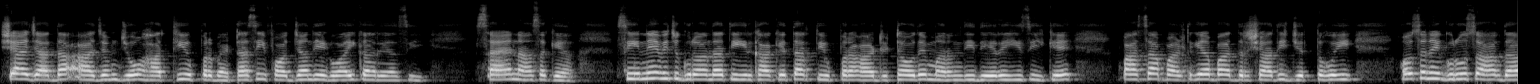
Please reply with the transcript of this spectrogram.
ਸ਼ਹਿਜ਼ਾਦਾ ਆਜਮ ਜੋ ਹਾਥੀ ਉੱਪਰ ਬੈਠਾ ਸੀ, ਫੌਜਾਂ ਦੀ ਅਗਵਾਈ ਕਰ ਰਿਹਾ ਸੀ। ਸਹਿ ਨਾ ਸਕਿਆ। ਸੀਨੇ ਵਿੱਚ ਗੁਰਾਂ ਦਾ ਤੀਰ ਖਾ ਕੇ ਧਰਤੀ ਉੱਪਰ ਆ ਡਿੱਠਾ, ਉਹਦੇ ਮਰਨ ਦੀ ਦੇ ਰਹੀ ਸੀ ਕਿ ਪਾਸਾ ਪਲਟ ਗਿਆ, ਬਹਾਦਰ ਸ਼ਾਹ ਦੀ ਜਿੱਤ ਹੋਈ। ਉਸ ਨੇ ਗੁਰੂ ਸਾਹਿਬ ਦਾ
